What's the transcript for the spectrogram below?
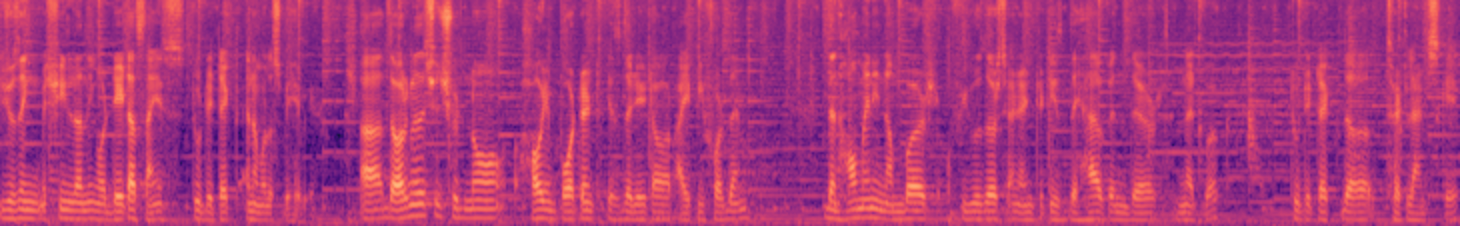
using machine learning or data science to detect anomalous behavior. Uh, the organization should know how important is the data or IP for them, then how many numbers of users and entities they have in their network to detect the threat landscape.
